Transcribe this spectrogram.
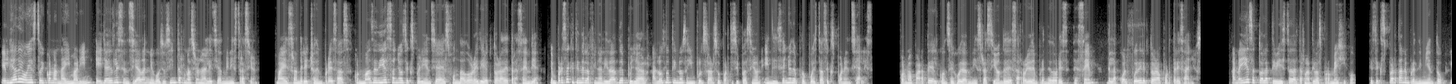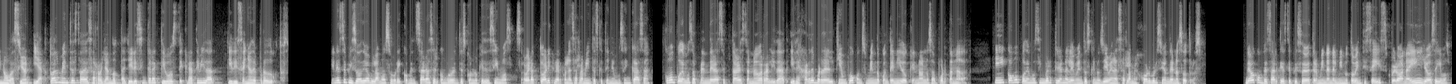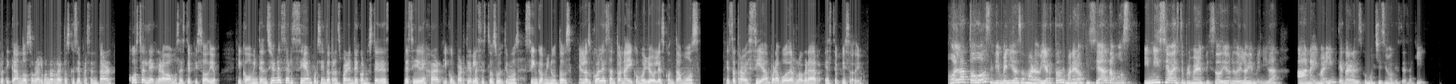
El día de hoy estoy con Anaí Marín. Ella es licenciada en negocios internacionales y administración, maestra en Derecho de Empresas, con más de 10 años de experiencia es fundadora y directora de Trascendia, empresa que tiene la finalidad de apoyar a los latinos e impulsar su participación en diseño de propuestas exponenciales. Forma parte del Consejo de Administración de Desarrollo de Emprendedores de SEM, de la cual fue directora por tres años. Anaí es actual activista de Alternativas por México es experta en emprendimiento, innovación y actualmente está desarrollando talleres interactivos de creatividad y diseño de productos. En este episodio hablamos sobre comenzar a ser congruentes con lo que decimos, saber actuar y crear con las herramientas que tenemos en casa, cómo podemos aprender a aceptar esta nueva realidad y dejar de perder el tiempo consumiendo contenido que no nos aporta nada, y cómo podemos invertir en elementos que nos lleven a ser la mejor versión de nosotros. Debo confesar que este episodio termina en el minuto 26, pero Anaí y yo seguimos platicando sobre algunos retos que se presentaron justo el día que grabamos este episodio, y como mi intención es ser 100% transparente con ustedes, decidí dejar y compartirles estos últimos 5 minutos en los cuales tanto Anaí como yo les contamos esta travesía para poder lograr este episodio. Hola a todos y bienvenidos a Mar Abierto. De manera oficial damos inicio a este primer episodio. Le doy la bienvenida a Ana y Marín, que te agradezco muchísimo que estés aquí.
